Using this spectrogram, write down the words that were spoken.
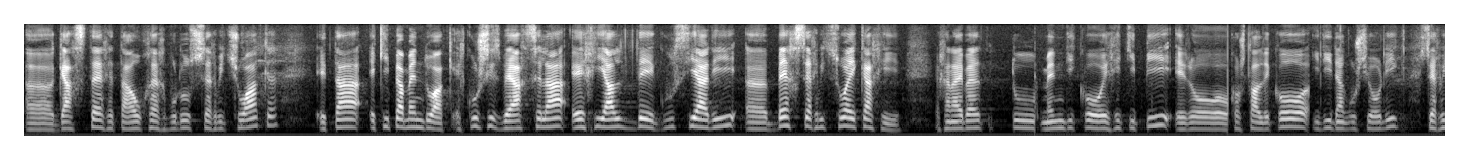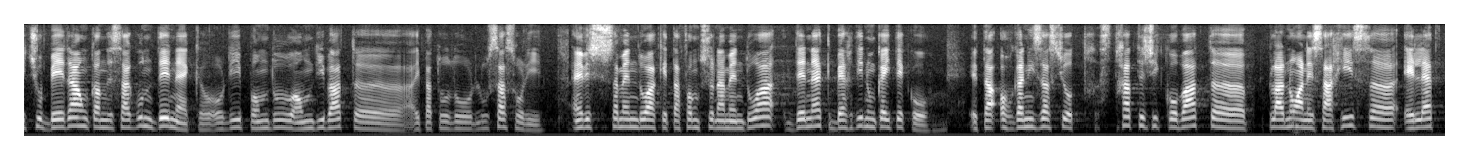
uh, gazter eta aurrer buruz zerbitzuak eta ekipamenduak erkursiz behar zela erri alde guziari uh, ber zerbitzua ekarri. Egan nahi mendiko erritipi ero kostaldeko hiri nagusi horik zerbitzu bera unkan dezagun denek hori pondu handi bat uh, aipatu du luzaz hori. Investizamenduak eta funksionamendua denek berdin unkaiteko. Eta organizazio strategiko bat planoan ezagiz elep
